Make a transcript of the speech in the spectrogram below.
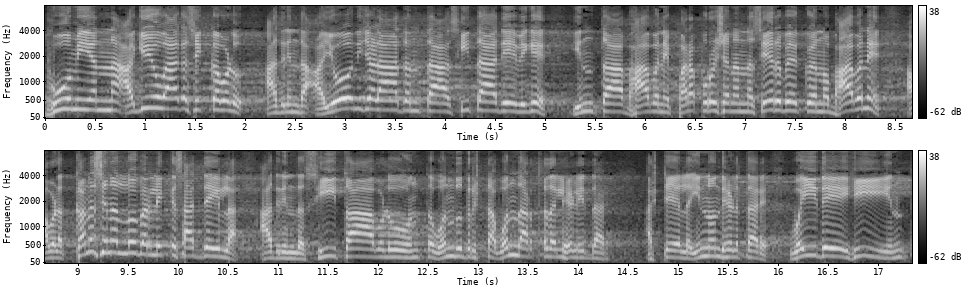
ಭೂಮಿಯನ್ನು ಅಗಿಯುವಾಗ ಸಿಕ್ಕವಳು. ಆದ್ದರಿಂದ ಅಯೋನಿಜಳಾದಂಥ ಸೀತಾದೇವಿಗೆ ಇಂಥ ಭಾವನೆ, ಪರಪುರುಷನನ್ನು ಸೇರಬೇಕು ಅನ್ನೋ ಭಾವನೆ ಅವಳ ಕನಸಿನಲ್ಲೂ ಬರಲಿಕ್ಕೆ ಸಾಧ್ಯ ಇಲ್ಲ. ಆದ್ದರಿಂದ ಸೀತಾ ಅವಳು ಅಂತ ಒಂದು ದೃಷ್ಟ ಒಂದು ಅರ್ಥದಲ್ಲಿ ಹೇಳಿದ್ದಾರೆ. ಅಷ್ಟೇ ಅಲ್ಲ, ಇನ್ನೊಂದು ಹೇಳ್ತಾರೆ, ವೈದೇಹಿ ಅಂತ.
